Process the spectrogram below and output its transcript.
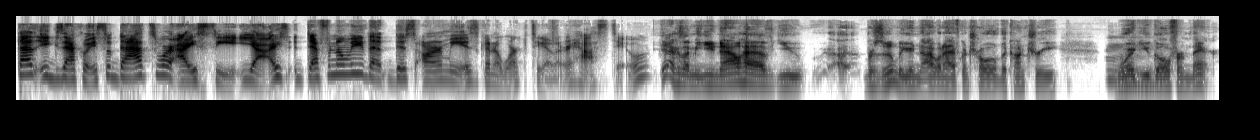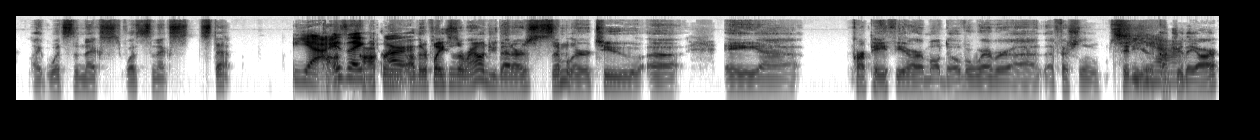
that exactly. So that's where I see. Yeah, i definitely that this army is gonna work together. It has to. yeah because i mean you now have you uh, presumably you're not going to have control of the country where do you go from there like what's the next what's the next step Yeah, Con- it's like conquering our, other places around you that are similar to uh a uh Carpathia or Moldova, wherever uh, the official city or country they are,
